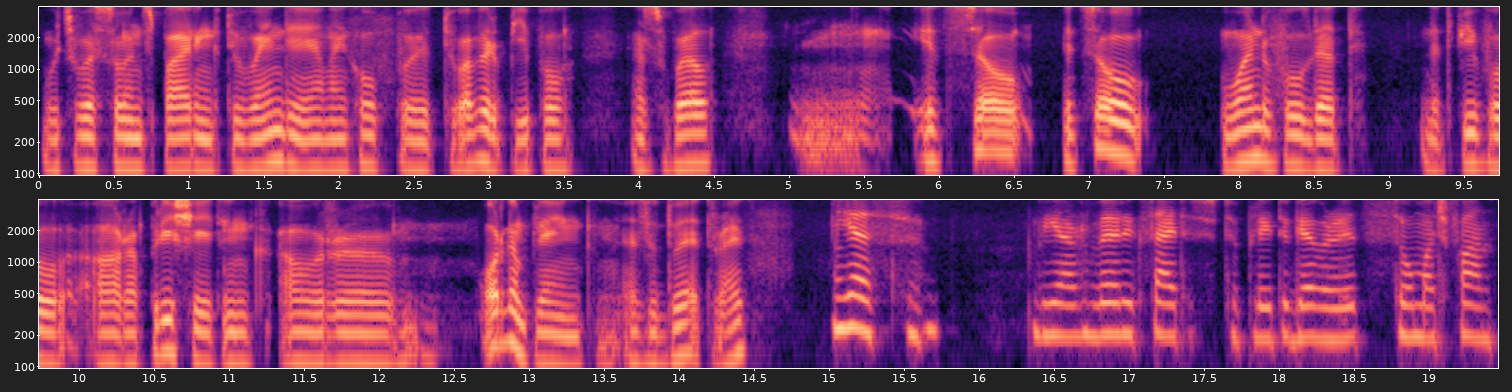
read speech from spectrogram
which was so inspiring to wendy and i hope uh, to other people as well mm, it's so it's so wonderful that that people are appreciating our uh, organ playing as a duet right Yes, we are very excited to play together. It's so much fun.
